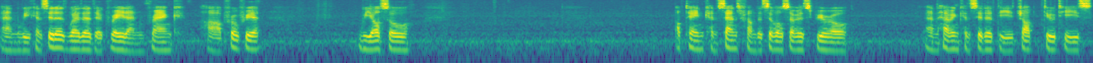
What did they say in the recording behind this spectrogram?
and we considered whether the grade and rank are appropriate. We also obtained consent from the Civil Service Bureau and having considered the job duties,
